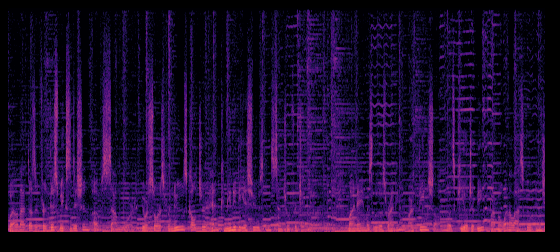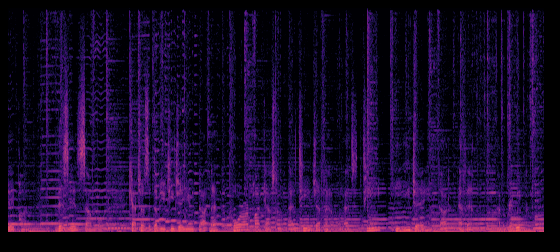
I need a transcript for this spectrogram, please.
Well, that does it for this week's edition of Soundboard, your source for news, culture, and community issues in Central Virginia. My name is Lewis Reining. Our theme song was Kioja Beat by Moena Lasco and Jay Pun. This is Soundboard. Catch us at WTJU.net or our podcast home at TEEJFM. That's T E E J dot FM. Have a great week.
